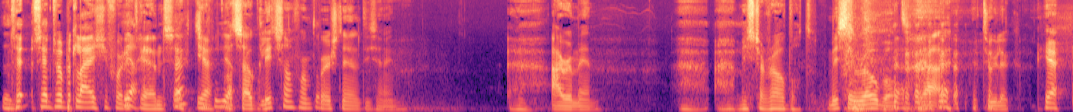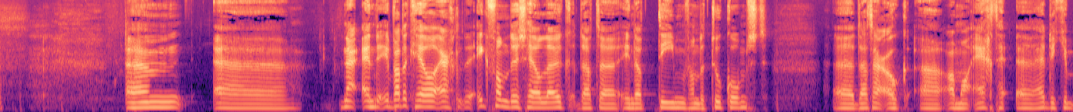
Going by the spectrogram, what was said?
dat- Zetten we op het lijstje voor de Ja, trends. Hè? echt ja. Wat zou Glitch dan voor een personality zijn? Iron Man. Ah, Mr. Robot. Mr. Robot. ja, natuurlijk. Ja. Ehm, eh, nou, en wat ik heel erg. Ik vond dus heel leuk dat eh, in dat team van de toekomst. eh, dat er ook allemaal echt. dat je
